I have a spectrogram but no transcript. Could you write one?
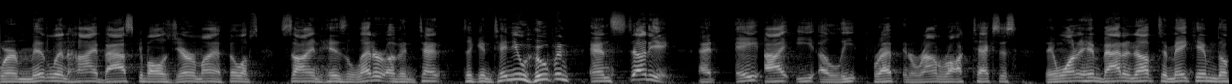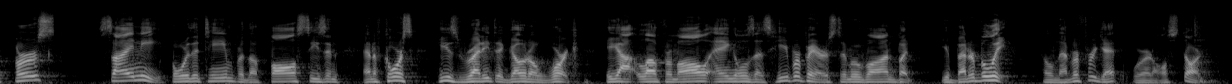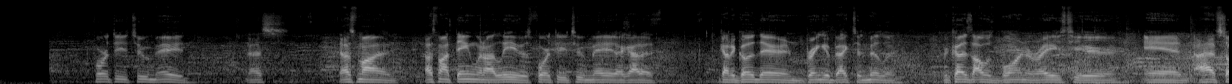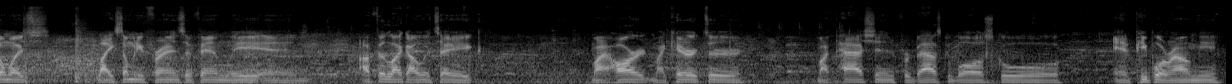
where Midland High basketball's Jeremiah Phillips signed his letter of intent to continue hooping and studying at AIE Elite Prep in Round Rock, Texas. They wanted him bad enough to make him the first signee for the team for the fall season. And of course, he's ready to go to work. He got love from all angles as he prepares to move on, but you better believe he'll never forget where it all started. 432 made. That's that's my that's my thing when I leave is 432 made. I gotta gotta go there and bring it back to Midland because I was born and raised here and I have so much like so many friends and family and I feel like I would take my heart, my character, my passion for basketball, school, and people around me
